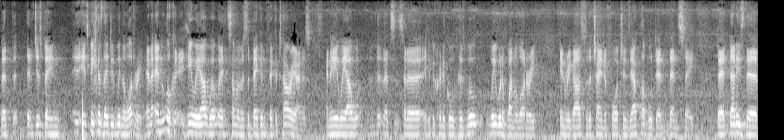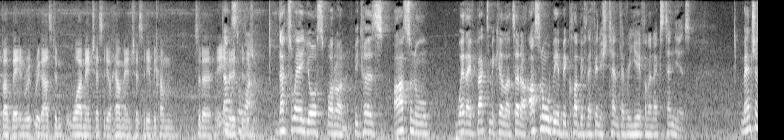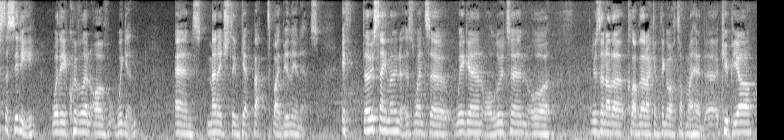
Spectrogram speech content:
but they've just been. It's because they did win the lottery. And, and look, here we are. Where, some of us are begging for Qatari owners, and here we are. That's sort of hypocritical because we we'll, we would have won the lottery in regards to the change of fortunes our club will then see. But that is the bugbear in re- regards to why Manchester City or how Manchester City have become sort of in this position. one. That's where you're spot on because Arsenal, where they've backed Mikel Arteta, Arsenal will be a big club if they finish tenth every year for the next ten years. Manchester City were the equivalent of Wigan and managed to get backed by billionaires. If those same owners went to Wigan or Luton or Who's another club that I can think of off the top of my head? Uh, QPR.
